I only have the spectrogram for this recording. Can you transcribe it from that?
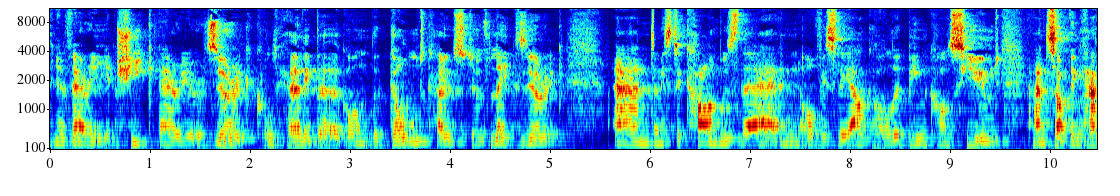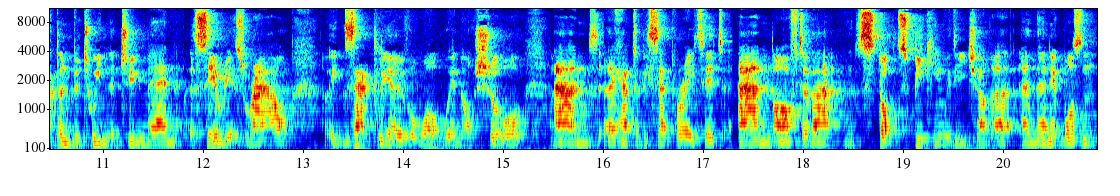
in a very chic area of Zurich called Herliberg on the Gold Coast of Lake Zurich. And Mr. Khan was there, and obviously alcohol had been consumed, and something happened between the two men, a serious row, exactly over what we're not sure, and they had to be separated. And after that, stopped speaking with each other, and then it wasn't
